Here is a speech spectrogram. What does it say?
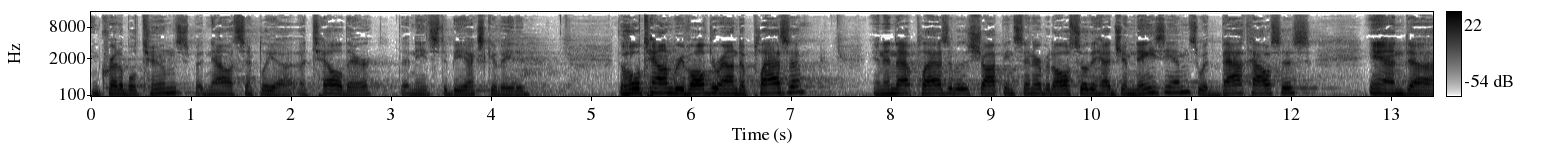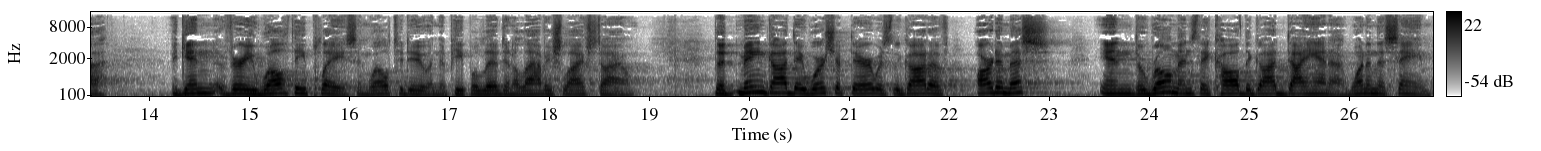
incredible tombs, but now it's simply a, a tell there that needs to be excavated. The whole town revolved around a plaza, and in that plaza was a shopping center, but also they had gymnasiums with bathhouses, and uh, again, a very wealthy place and well to do, and the people lived in a lavish lifestyle. The main god they worshiped there was the god of Artemis. In the Romans, they called the god Diana, one and the same.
